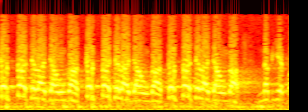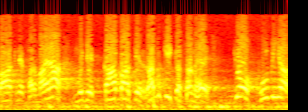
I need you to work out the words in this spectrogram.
کرتا چلا جاؤں گا، کرتا چلا جاؤں گا، کرتا چلا جاؤں گا۔ نبی پاک نے فرمایا، مجھے کعبہ کے رب کی قسم ہے، جو خوبیاں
